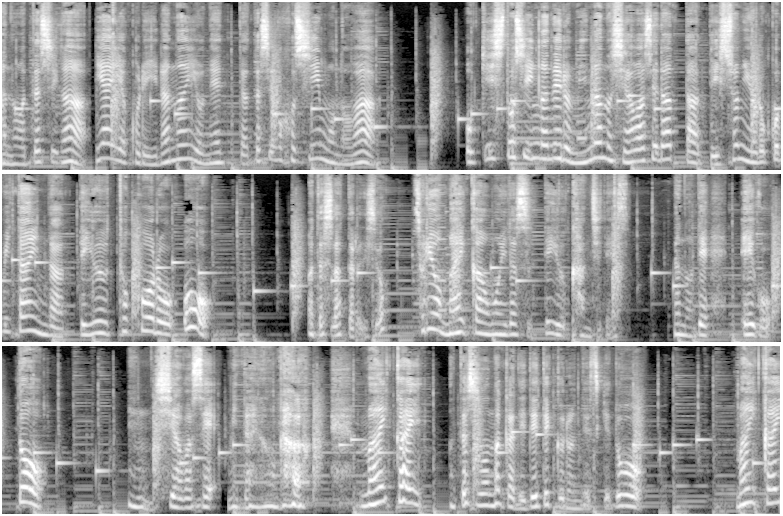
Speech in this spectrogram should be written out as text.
あの私が「いやいやこれいらないよね」って私が欲しいものはオキシトシンが出るみんなの幸せだったって一緒に喜びたいんだっていうところを私だったらですよ。それを毎回思い出すっていう感じです。なのでエゴとうん、幸せみたいなのが 毎回私の中で出てくるんですけど毎回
